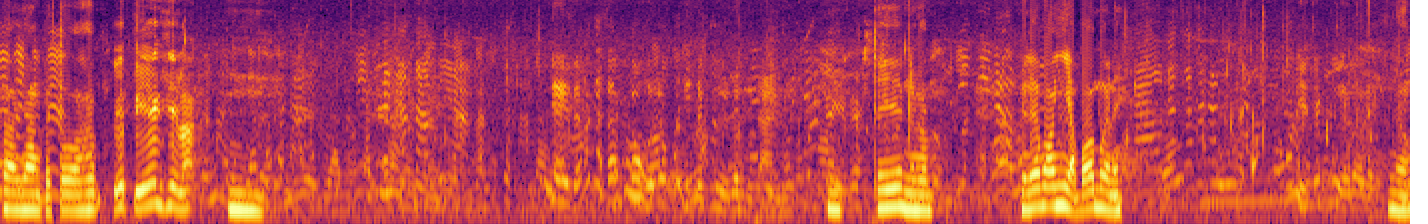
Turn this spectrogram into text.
พาย่างไปตัวครับเปียเปียงสิละอืมใหญ่แต่มันจะซ้ำเก่าเราก็ดีจะมือเราสิได้นี่อืมเต็มนะครับเป็นได้พอเงียบบ่มื้อนี้ก็ดีจะมือเราเลยเนาะ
